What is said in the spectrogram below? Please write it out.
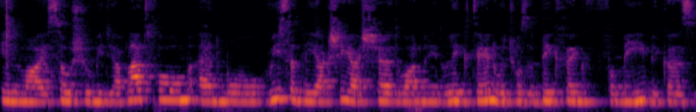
in my social media platform and more recently actually I shared one in LinkedIn which was a big thing for me because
